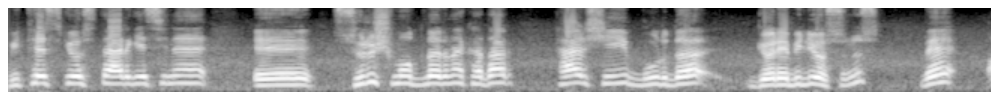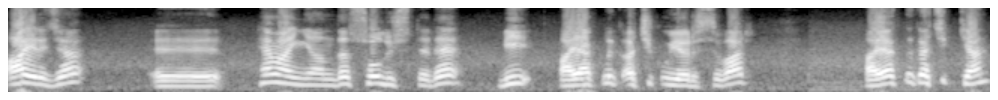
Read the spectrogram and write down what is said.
vites göstergesine, e, sürüş modlarına kadar her şeyi burada görebiliyorsunuz. Ve ayrıca e, hemen yanında sol üstte de bir ayaklık açık uyarısı var. Ayaklık açıkken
